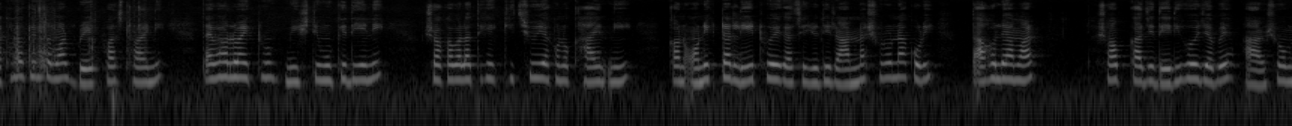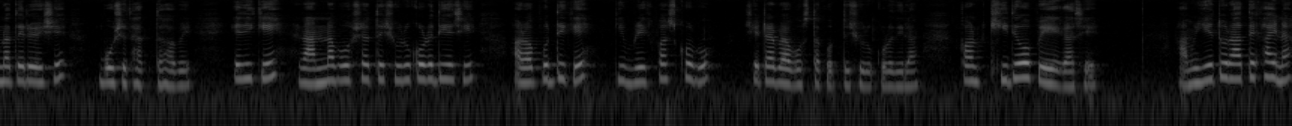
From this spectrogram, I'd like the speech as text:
এখনও কিন্তু আমার ব্রেকফাস্ট হয়নি, তাই ভাবলাম একটু মিষ্টি মুখে দিয়ে নিই। সকালবেলা থেকে কিছুই এখনও খাইনি, কারণ অনেকটা লেট হয়ে গেছে। যদি রান্না শুরু না করি, তাহলে আমার সব কাজে দেরি হয়ে যাবে আর সোমনাথেরও এসে বসে থাকতে হবে। এদিকে রান্না বসাতে শুরু করে দিয়েছি, আর অপরদিকে কি ব্রেকফাস্ট করব সেটার ব্যবস্থা করতে শুরু করে দিলাম। কারণ খিদেও পেয়ে গেছে। আমি যেহেতু রাতে খাই না,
